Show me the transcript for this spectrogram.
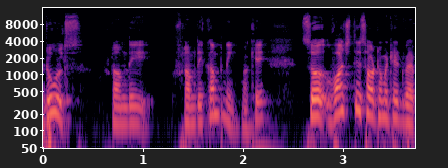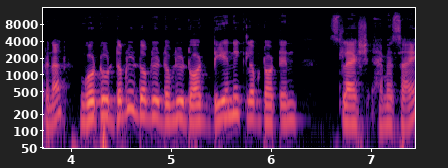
rules from the from the company, okay? So, watch this automated webinar. Go to www.dnaclub.in slash msi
